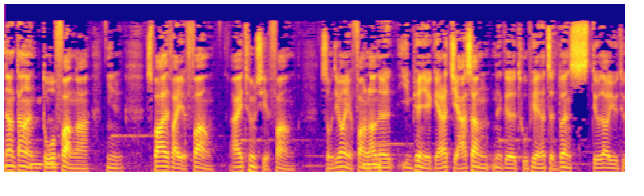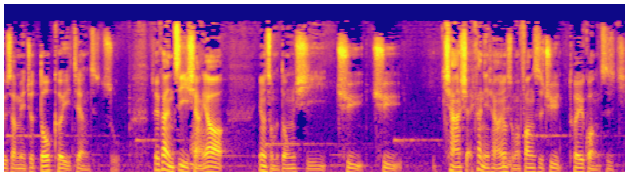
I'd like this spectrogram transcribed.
那当然多放啊，你 Spotify 也放，iTunes 也放，什么地方也放，然后呢，影片也给它夹上那个图片，那整段丢到 YouTube 上面就都可以这样子做。所以看你自己想要用什么东西去去想想，看你想要用什么方式去推广自己。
